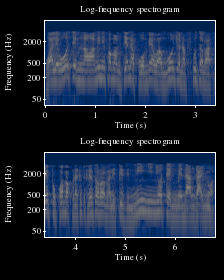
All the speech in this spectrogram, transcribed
Wale wote mnaoamini kwamba mkienda kuombea wagonjwa na fukuza mapepo kwamba kuna kitu kinaitwa roho ya malipizi ninyi nyote mmedanganywa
